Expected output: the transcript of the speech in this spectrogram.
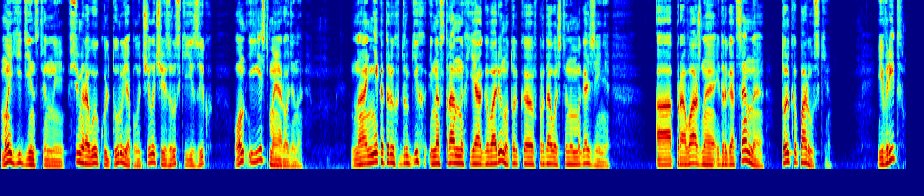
мой единственный. Всю мировую культуру я получила через русский язык. Он и есть моя родина. На некоторых других иностранных я говорю, но только в продовольственном магазине. А про важное и драгоценное только по-русски. Иврит –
